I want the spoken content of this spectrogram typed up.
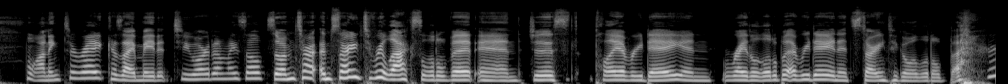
wanting to write because I made it too hard on myself. So I'm trying I'm starting to relax a little bit and just play every day and write a little bit every day and it's starting to go a little better.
